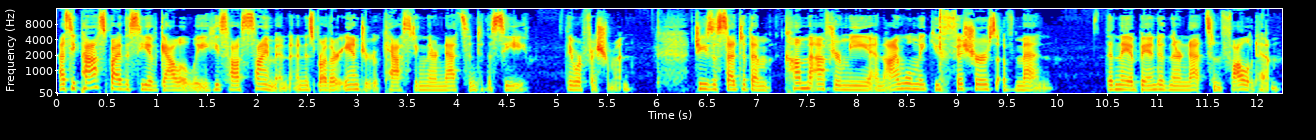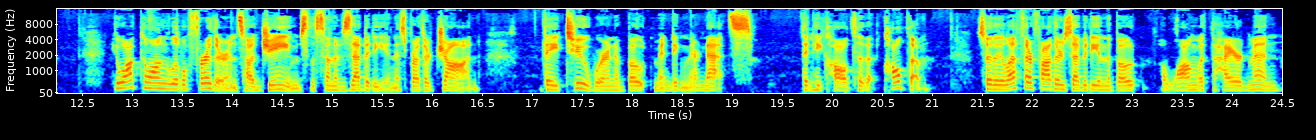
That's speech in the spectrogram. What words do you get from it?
As he passed by the Sea of Galilee, he saw Simon and his brother Andrew casting their nets into the sea. They were fishermen. Jesus said to them, Come after me, and I will make you fishers of men. Then they abandoned their nets and followed him. He walked along a little further and saw James, the son of Zebedee, and his brother John. They too were in a boat mending their nets. Then he called to the, called them. So they left their father Zebedee in the boat along with the hired men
